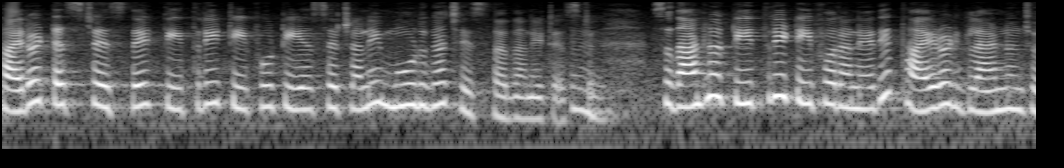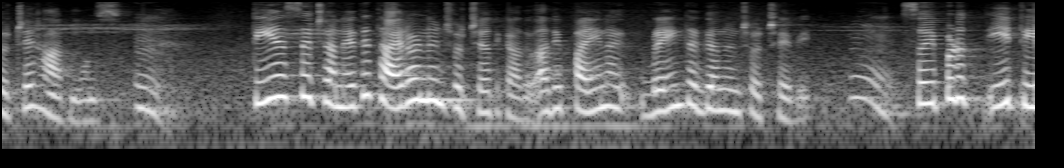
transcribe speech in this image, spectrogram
థైరాయిడ్ టెస్ట్ చేస్తే T three T four TSH అని మూడుగా చేస్తారు దాని టెస్ట్ సో దాంట్లో టీ త్రీ టీ ఫోర్ అనేది థైరాయిడ్ గ్లాండ్ నుంచి వచ్చే హార్మోన్స్ టీఎస్హెచ్ అనేది థైరాయిడ్ నుంచి వచ్చేది కాదు అది పైన బ్రెయిన్ దగ్గర నుంచి వచ్చేది సో ఇప్పుడు ఈ టీ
